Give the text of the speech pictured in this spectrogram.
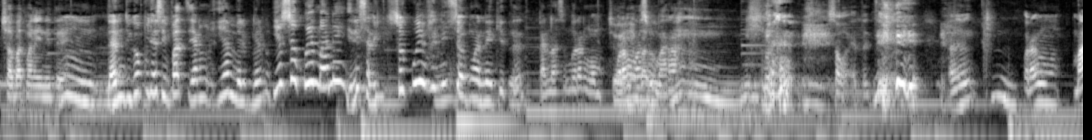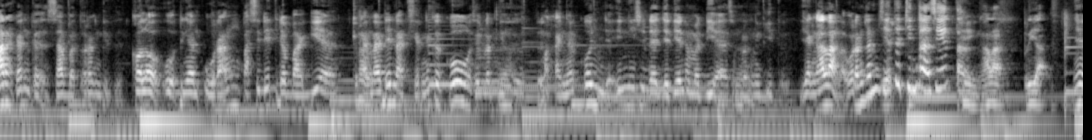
sahabat mana ini teh? Hmm, dan juga punya sifat yang ya mirip-mirip. Ya sok gue mana jadi saling sok gue mana sok mana gitu. Kan langsung orang ngom orang langsung marah. Hmm. sok itu langsung orang marah kan ke sahabat orang gitu. Kalau dengan orang pasti dia tidak bahagia. Kenapa? karena dia naksirnya ke ko saya bilang Ya, gitu terus? makanya ko ini sudah jadian sama dia saya bilangnya gitu. Ya ngalah lah. Orang kan sieta cinta sieta. Si ngalah pria. Ya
